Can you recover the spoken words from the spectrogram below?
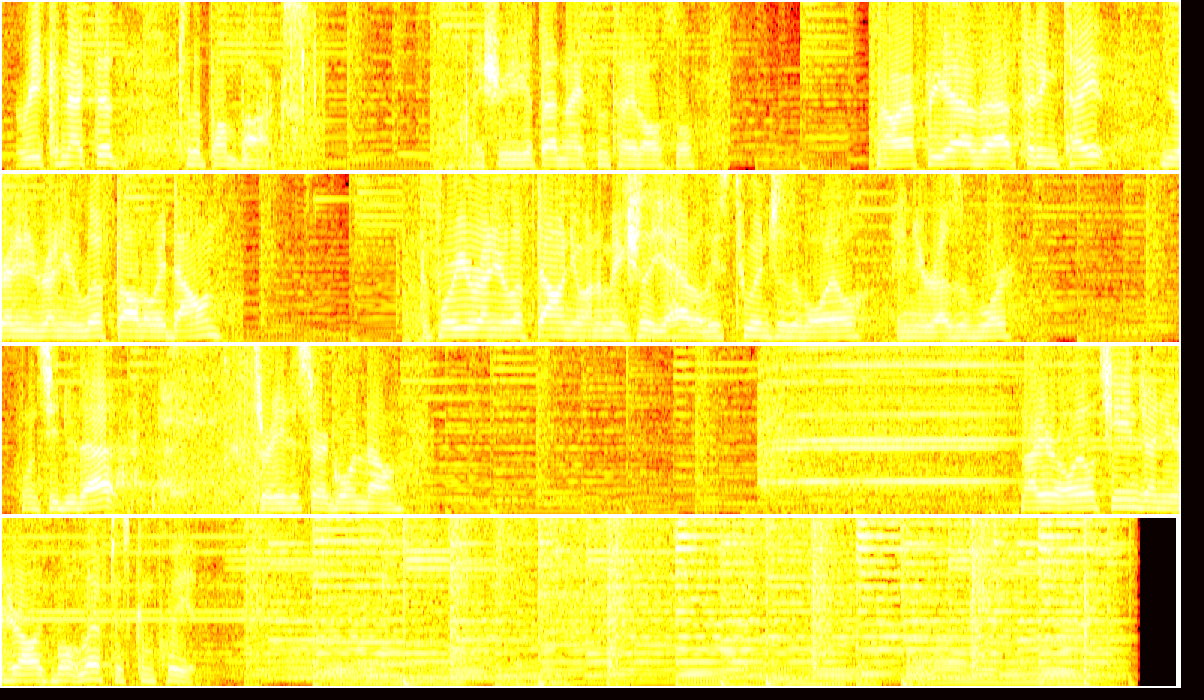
Reconnect it to the pump box. Make sure you get that nice and tight also. Now after you have that fitting tight, you're ready to run your lift all the way down. Before you run your lift down, you want to make sure that you have at least two inches of oil in your reservoir. Once you do that, it's ready to start going down. Now your oil change on your hydraulic boat lift is complete.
